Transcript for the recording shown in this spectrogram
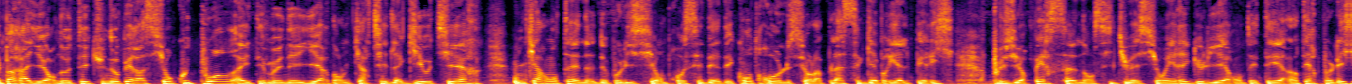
Et par ailleurs, notez qu'une opération coup de poing a été menée hier dans le quartier de la Guillotière. Une quarantaine de policiers ont procédé à des contrôles sur la place Gabriel Péry. Plusieurs personnes en situation irrégulière ont été interpellées.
